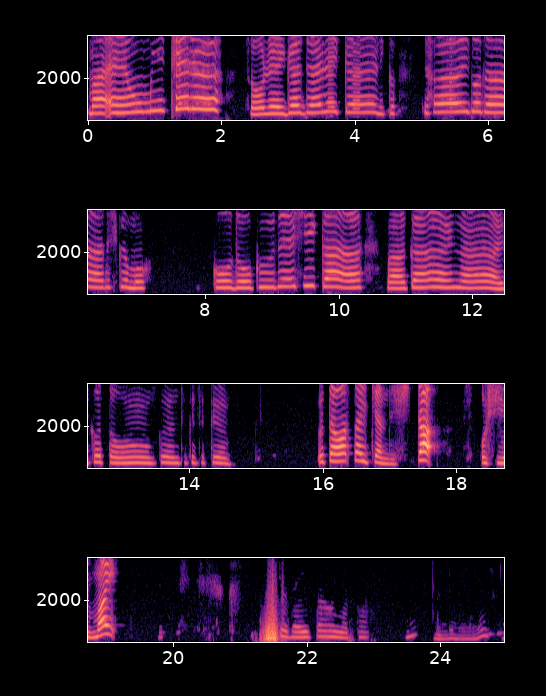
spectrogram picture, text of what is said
前を見てる。それが誰かにこって背後だとしかも孤独でしかわからないことくんつくつくん。歌はたいちゃんでした。おしまい。んやったうん？でも好き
